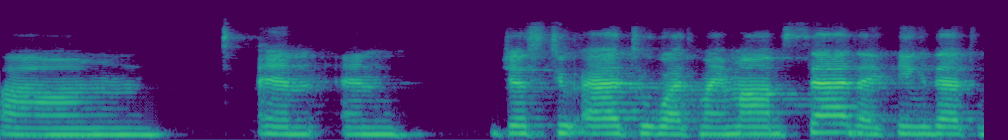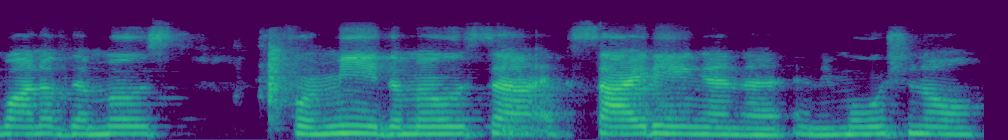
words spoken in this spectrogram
um, and and just to add to what my mom said i think that one of the most for me the most uh, exciting and, uh, and emotional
